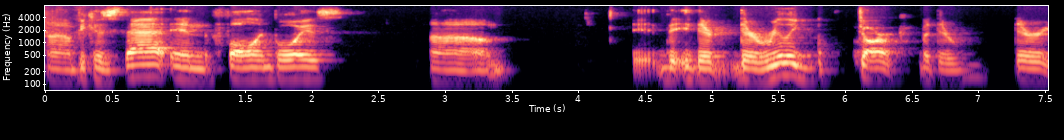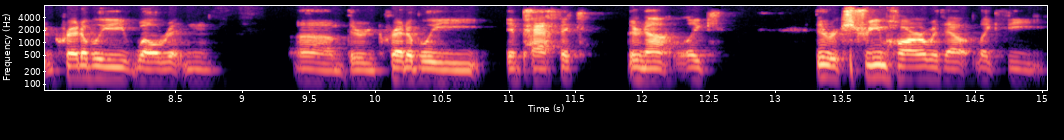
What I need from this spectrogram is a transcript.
uh, because that and the Fallen Boys, um, they're they're really dark, but they're they're incredibly well written. Um, they're incredibly empathic. They're not like they're extreme horror without like the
